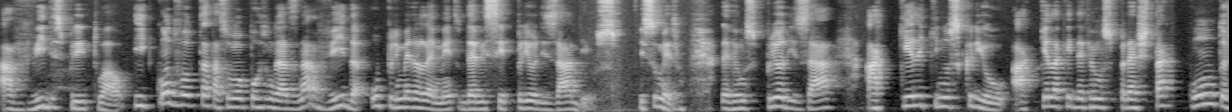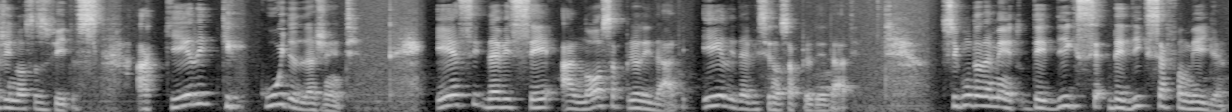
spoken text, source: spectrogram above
a vida espiritual. E quando vou tratar sobre oportunidades na vida, o primeiro elemento deve ser priorizar Deus. Isso mesmo. Devemos priorizar aquele que nos criou, aquele a quem devemos prestar contas de nossas vidas, aquele que cuida da gente. Esse deve ser a nossa prioridade. Ele deve ser nossa prioridade. Segundo elemento, dedique-se dedique à família.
